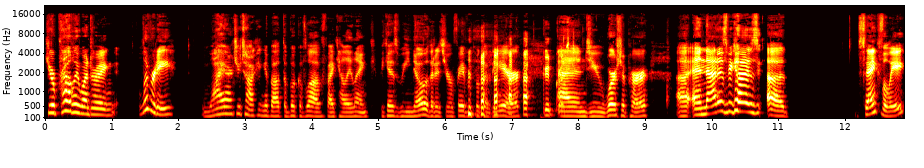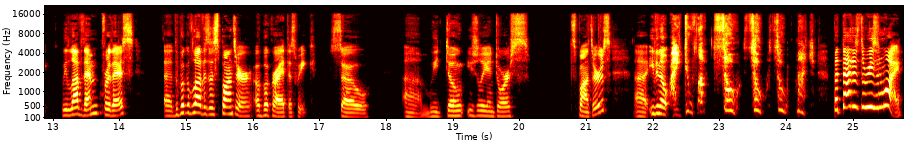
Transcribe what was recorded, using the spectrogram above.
you're probably wondering, Liberty, why aren't you talking about The Book of Love by Kelly Link? Because we know that it's your favorite book of the year. Good question. And you worship her. Uh, and that is because, uh, thankfully, we love them for this. Uh, the Book of Love is a sponsor of Book Riot this week. So um, we don't usually endorse sponsors, uh, even though I do love it so, so, so much. But that is the reason why.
